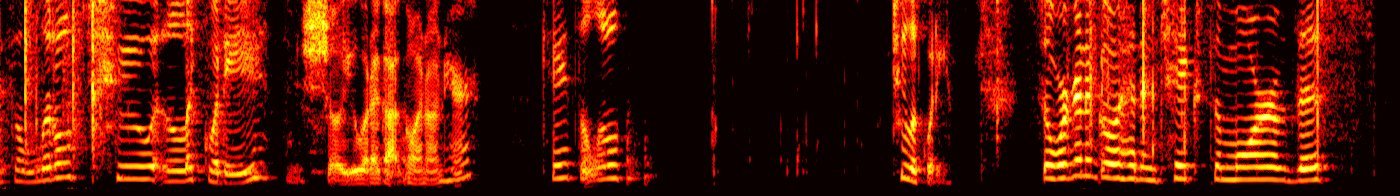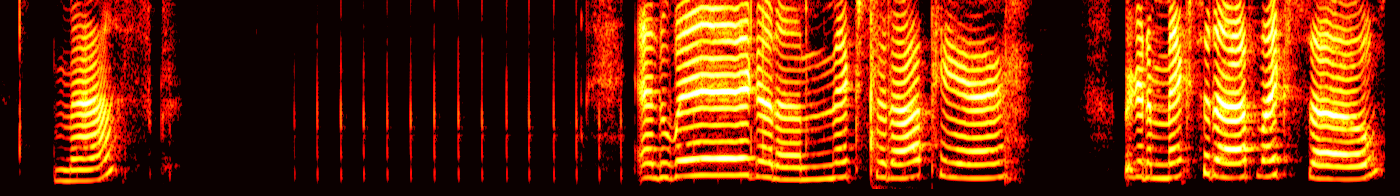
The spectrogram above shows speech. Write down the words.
It's a little too liquidy. Let me show you what I got going on here. Okay, it's a little too liquidy. So we're gonna go ahead and take some more of this mask And we're gonna mix it up here. We're gonna mix it up like so.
